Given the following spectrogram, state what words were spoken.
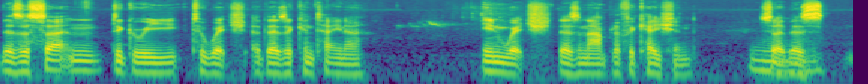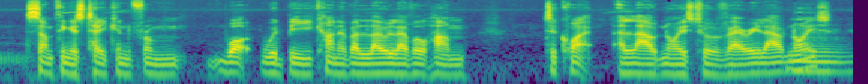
There's a certain degree to which there's a container in which there's an amplification. So hmm. there's something is taken from what would be kind of a low level hum to quite a loud noise to a very loud noise. Hmm.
